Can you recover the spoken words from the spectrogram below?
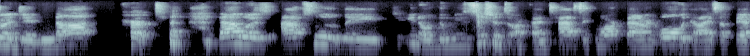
Orchestra did not hurt. that was absolutely, you know, the musicians are fantastic. Mark Barron, all the guys up there,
